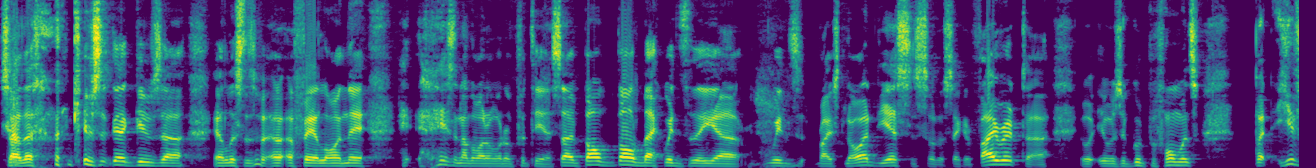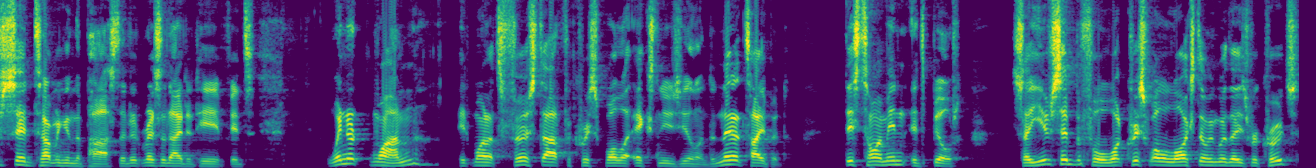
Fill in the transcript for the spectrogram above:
So that gives that gives uh, our listeners a, a fair line there. Here's another one I want to put there. So bold bold back wins the uh, wins race nine. Yes, it's sort of second favourite. Uh, it, it was a good performance, but you've said something in the past that it resonated here, Vince. When it won, it won its first start for Chris Waller ex New Zealand, and then it tapered. This time in, it's built. So you've said before what Chris Waller likes doing with these recruits.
